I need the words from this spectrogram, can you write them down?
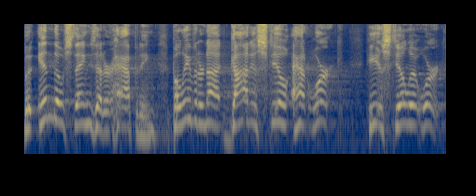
but in those things that are happening, believe it or not, God is still at work. He is still at work.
